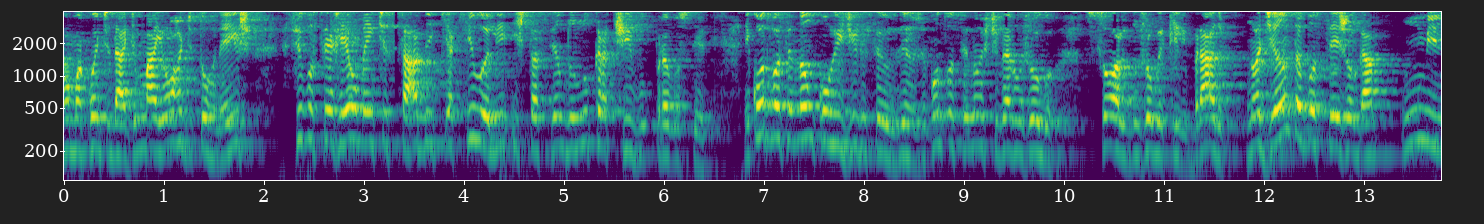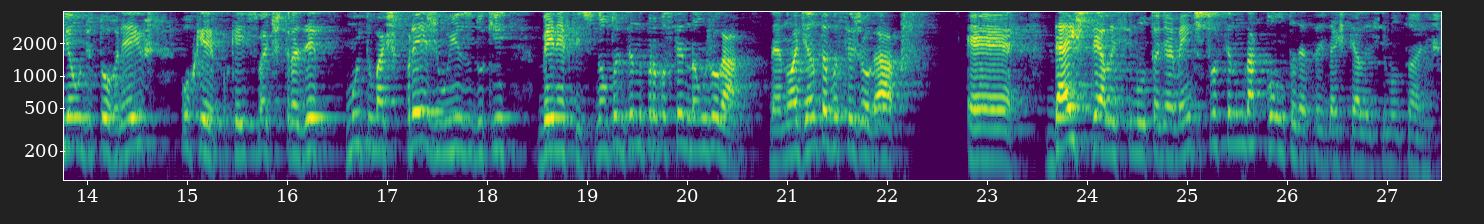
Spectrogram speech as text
uma quantidade maior de torneios se você realmente sabe que aquilo ali está sendo lucrativo para você. Enquanto você não corrigir os seus erros, enquanto você não estiver um jogo sólido, um jogo equilibrado, não adianta você jogar um milhão de torneios. Por quê? Porque isso vai te trazer muito mais prejuízo do que benefício. Não estou dizendo para você não jogar. Né? Não adianta você jogar é, 10 telas simultaneamente se você não dá conta dessas 10 telas simultâneas.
